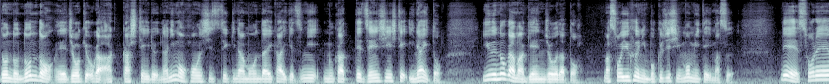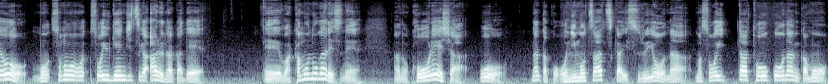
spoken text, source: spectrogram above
どんどんどんどん、え状況が悪化している何も本質的な問題解決に向かって前進していないというのがまあ現状だと、まあ、そういうふうに僕自身も見ています。でそれをもうそのそういう現実がある中で、えー、若者がですねあの高齢者をなんかこうお荷物扱いするような、まあ、そういった投稿なんかも、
